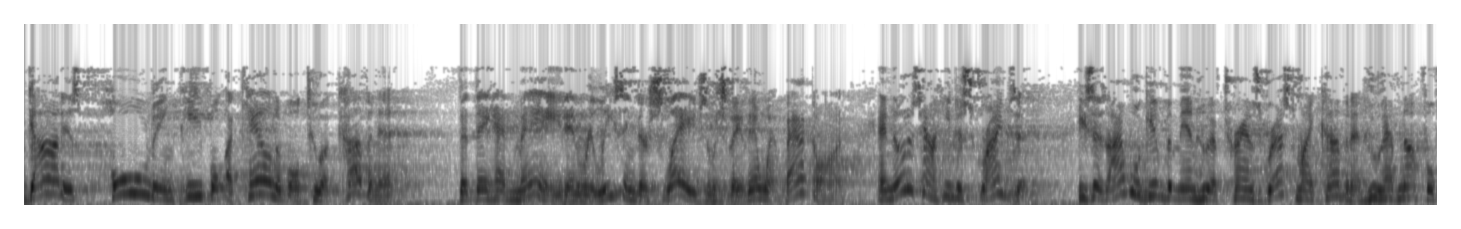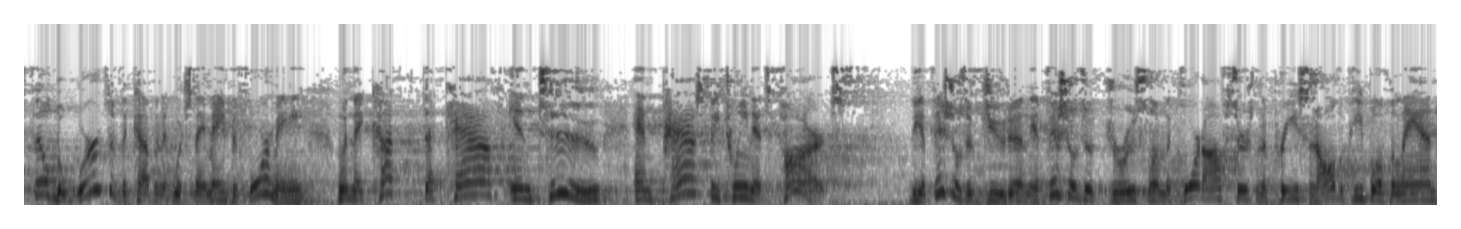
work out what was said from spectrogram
God is holding people accountable to a covenant that they had made in releasing their slaves, which they then went back on. And notice how he describes it. He says, I will give the men who have transgressed my covenant, who have not fulfilled the words of the covenant which they made before me, when they cut the calf in two and pass between its parts, the officials of Judah and the officials of Jerusalem, the court officers and the priests and all the people of the land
